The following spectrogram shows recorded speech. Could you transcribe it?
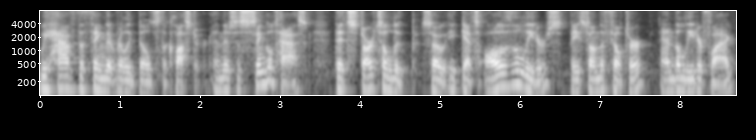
we have the thing that really builds the cluster. And there's a single task that starts a loop. So it gets all of the leaders based on the filter and the leader flag.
